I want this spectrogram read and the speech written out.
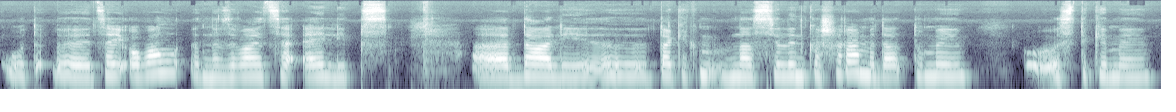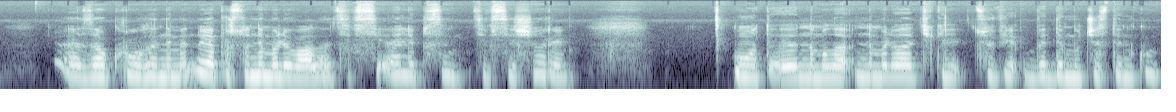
От, е, Цей овал називається еліпс. Далі, так як в нас ялинка шарами, да, то ми з такими заокругленими. Ну, я просто не малювала ці всі еліпси, ці всі шари. От, е, намалювала тільки цю видиму частинку.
